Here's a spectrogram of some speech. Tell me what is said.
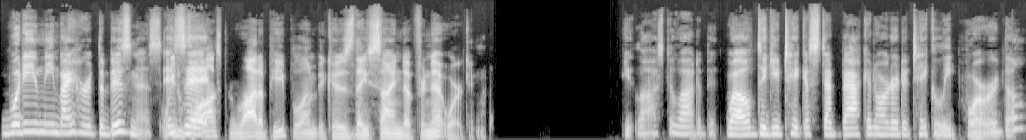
what do you mean by hurt the business? We Is it lost a lot of people because they signed up for networking. you lost a lot of it? Well, did you take a step back in order to take a leap forward though?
